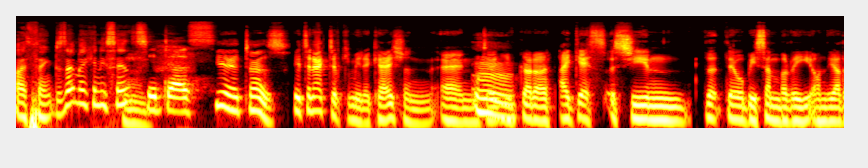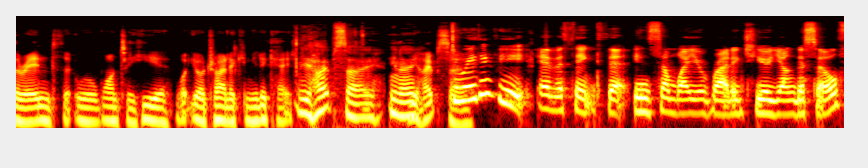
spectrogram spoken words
I think. Does that make any sense? It does. Yeah, it does. It's an act of communication, and uh, Mm. you've got to, I guess, assume that there will be somebody on the other end that will want to hear what you're trying to communicate. You hope so, you know. You hope so. Do either of you ever think that in some way you're writing to your younger self,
